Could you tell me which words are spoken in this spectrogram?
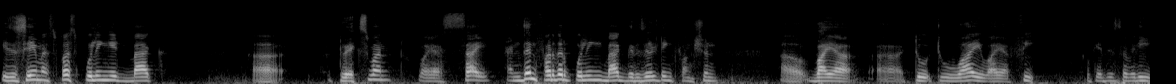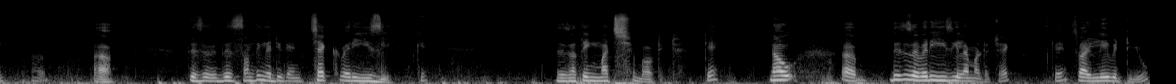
is the same as first pulling it back uh, to x1 via psi and then further pulling back the resulting function uh, via uh, to to y via phi. Okay this is a very uh, this is this is something that you can check very easily. Okay there is nothing much about it. Okay now this is a very easy lemma to check okay so I leave it to you.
